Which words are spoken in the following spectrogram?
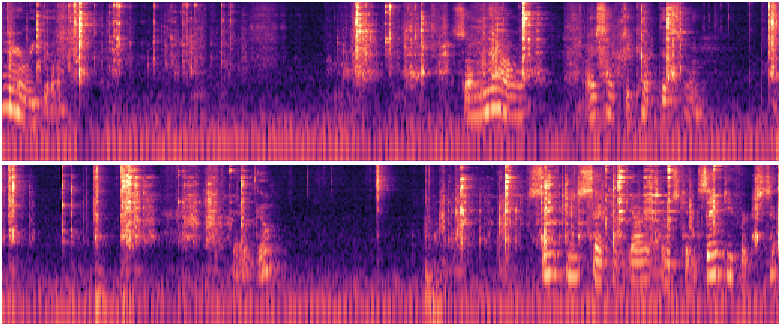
There we go. So now, I just have to cut this one. There we go. Safety second, guys. I'm just kidding. Safety first.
